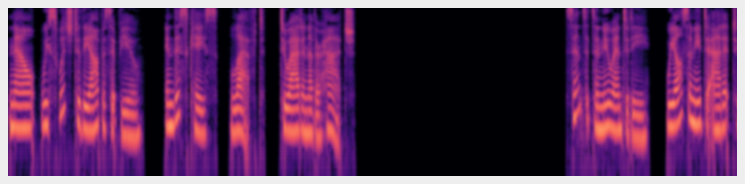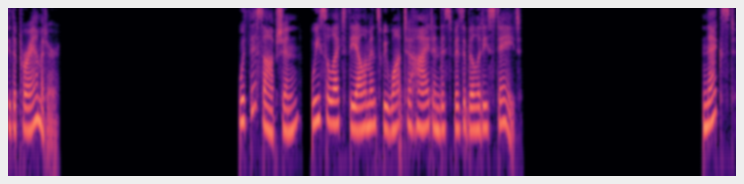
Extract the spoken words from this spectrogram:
Now, we switch to the opposite view, in this case, left, to add another hatch. Since it's a new entity, we also need to add it to the parameter. With this option, we select the elements we want to hide in this visibility state. Next,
